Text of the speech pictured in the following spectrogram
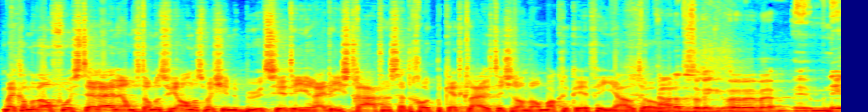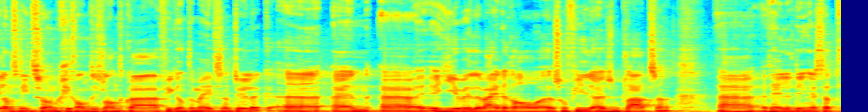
Maar ik kan me wel voorstellen, en Amsterdam is weer anders. Maar als je in de buurt zit en je rijdt in je straat en er staat een groot pakketkluis, dat je dan wel makkelijk even in je auto. Ja, dat is ook. Kijk, Nederland is niet zo'n gigantisch land qua vierkante meters natuurlijk. Uh, en uh, hier willen wij er al uh, zo'n 4000 plaatsen. Uh, het hele ding is dat.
